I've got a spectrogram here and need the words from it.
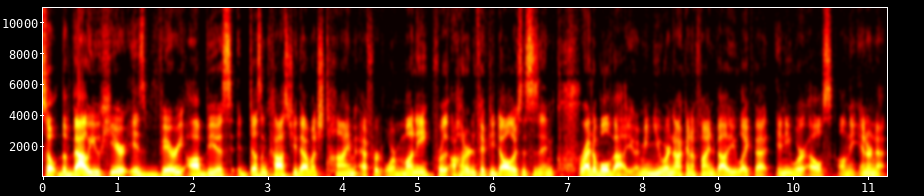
So the value here is very obvious. It doesn't cost you that much time, effort, or money. For $150, this is an incredible value. I mean, you are not gonna find value like that anywhere else on the internet.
